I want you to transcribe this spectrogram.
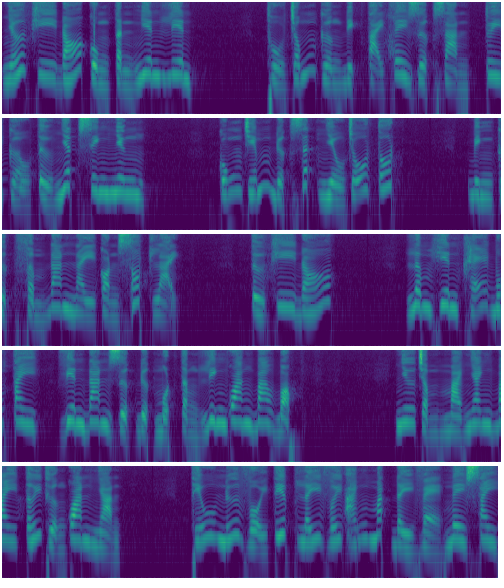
Nhớ khi đó cùng tần nhiên liên. Thủ chống cường địch tại khuê dược sản, tuy cửu tử nhất sinh nhưng cũng chiếm được rất nhiều chỗ tốt. Bình cực phẩm đan này còn sót lại. Từ khi đó, Lâm Hiên khẽ búng tay, viên đan dược được một tầng linh quang bao bọc. Như chậm mà nhanh bay tới thượng quan nhạn. Thiếu nữ vội tiếp lấy với ánh mắt đầy vẻ mê say.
